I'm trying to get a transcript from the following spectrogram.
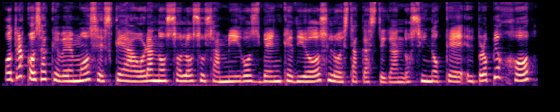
Otra cosa que vemos es que ahora no solo sus amigos ven que Dios lo está castigando, sino que el propio Job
